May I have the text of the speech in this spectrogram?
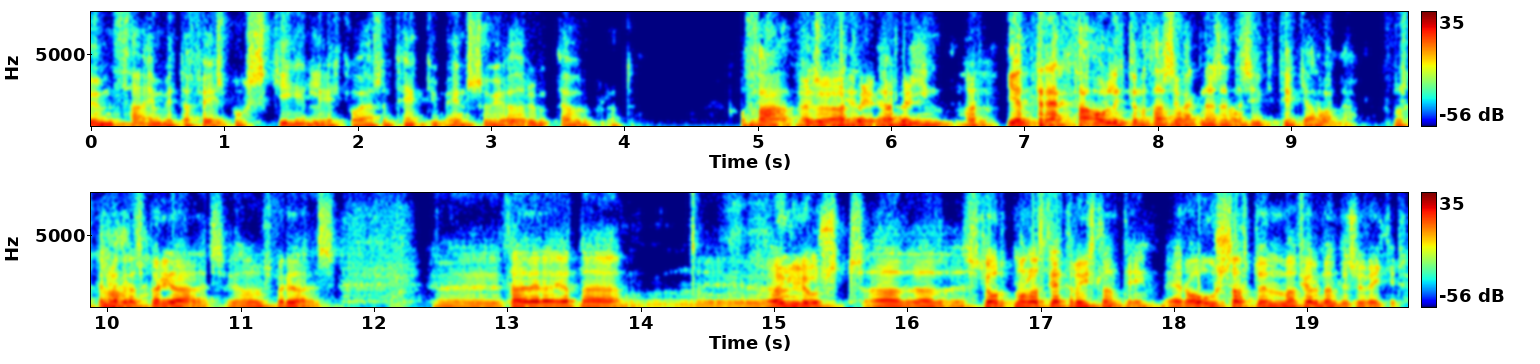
um það einmitt að Facebook skili eitthvað af þessum tekjum eins og í öðrum öfurblöndum. Og það mm. finnst mér, er mín, ég dreg það álíktun og það sem vegna þess að þetta sé ekki tekið alvarlega. Nú skal ég spyrja aðeins, ég þarf að spyrja aðeins. Eh, það er hérna, augljóst að, að stjórnmálastjættir á Íslandi er ósaft um að fjölmjöndi svo veikir.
